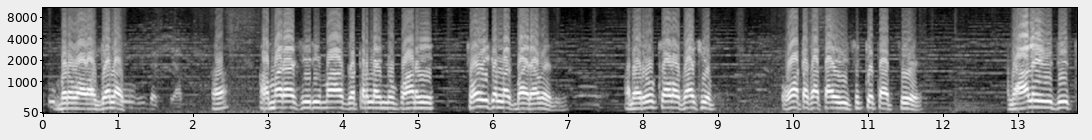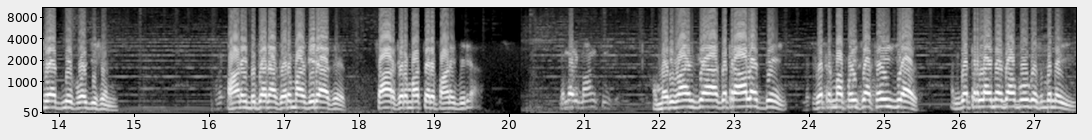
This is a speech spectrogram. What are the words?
બરવાળા ગેલાસ. હા? અમારા શેરીમાં ગટર લાઈનનું પાણી ચોવીસ કલાક બહાર આવે છે. અને રોગચાળો થાય છે. સો ટકા થાય એવી શક્યતા છે. અને હાલે એવી છે જ નહીં પોઝિશન પાણી બધાના ઘરમાં ગીર્યા છે. ચાર ઘરમાં અત્યારે પાણી પીર્યા તમારી માંગ શું છે? અમારી માંગ કે આ ગટર હાલે જ નહીં. ગટરમાં પૈસા થઈ ગયા અને ગટર લાઈને જ આ બોગસ બનાવી.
